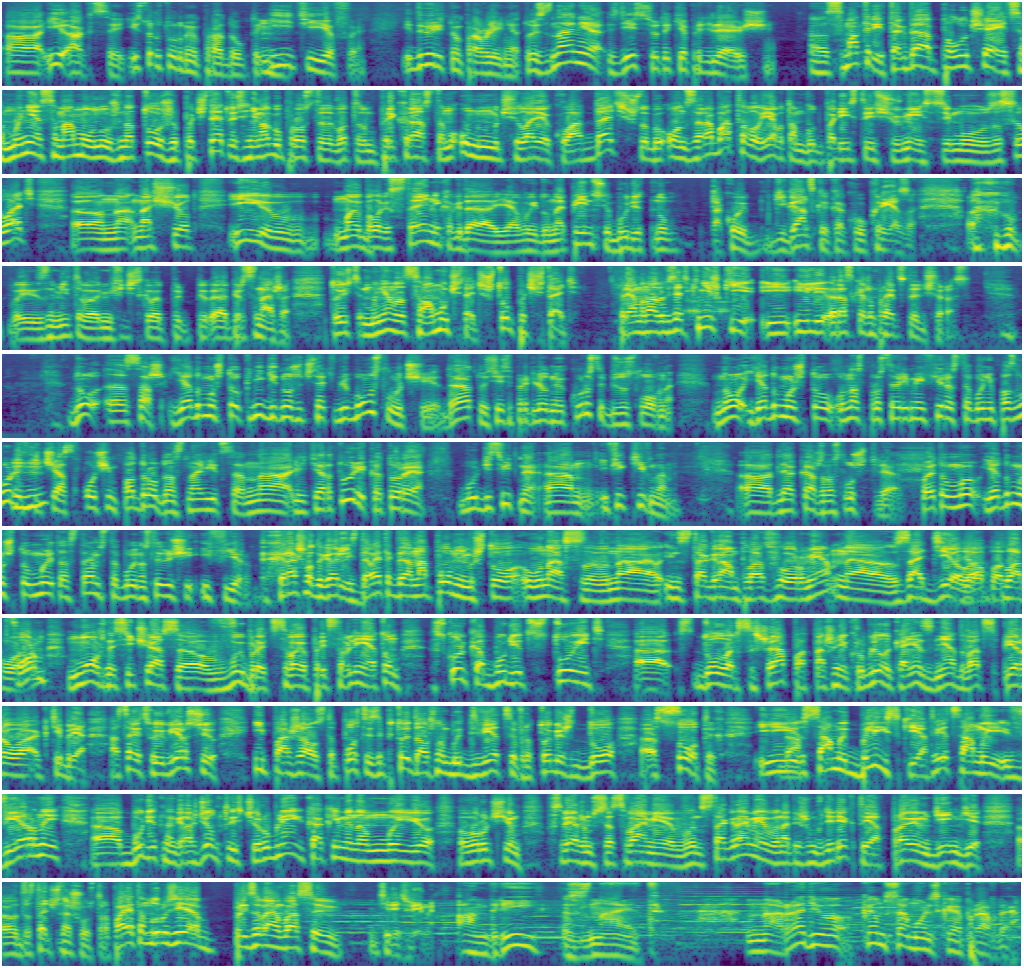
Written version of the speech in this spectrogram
а, и акции, и структурные продукты, и ETF, и доверительное управление. То есть знания здесь все-таки определяющие. Э, Смотри, тогда получается, мне самому нужно тоже почитать, то есть я не могу просто вот этому прекрасному умному человеку отдать, чтобы он зарабатывал, я вот там буду по 10 тысяч в месяц ему засылать э, на, на счет, и мое благосостояние, когда я выйду на пенсию, будет, ну, такой гигантской, как у Креза, знаменитого мифического персонажа. То есть мне надо самому читать. Что почитать? Прямо надо взять книжки и, или расскажем про это в следующий раз. Ну, э, Саш, я думаю, что книги нужно читать в любом случае, да, то есть есть определенные курсы, безусловно, но я думаю, что у нас просто время эфира с тобой не позволит сейчас очень подробно остановиться на литературе, которая будет действительно э, эффективна э, для каждого слушателя. Поэтому мы, я думаю, что мы это оставим с тобой на следующий эфир. Хорошо, договорились. Давай тогда напомним, что у нас на Инстаграм-платформе на задела Задела платформ. платформ можно сейчас э, выбрать свое представление о том, сколько будет стоить э, доллар США по отношению к рублю на конец дня 21 октября. Оставить свою версию и, пожалуйста, после запятой должно быть две цифры, то бишь до э, сотых. И Да. самый близкий ответ, самый верный, э, будет награжден 1000 рублей. Как именно мы ее вручим, свяжемся с вами в Инстаграме, вы напишем в Директ и отправим деньги э, достаточно шустро. Поэтому, друзья, призываем вас э, терять время. Андрей знает. На радио «Комсомольская правда».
